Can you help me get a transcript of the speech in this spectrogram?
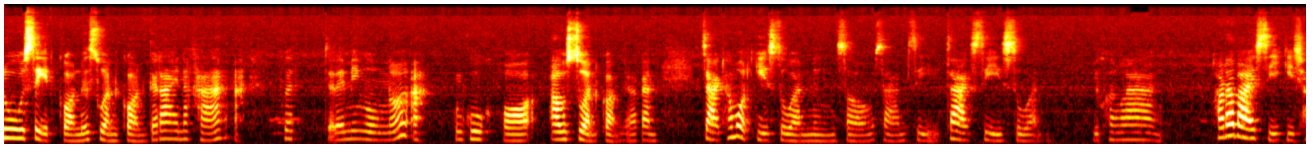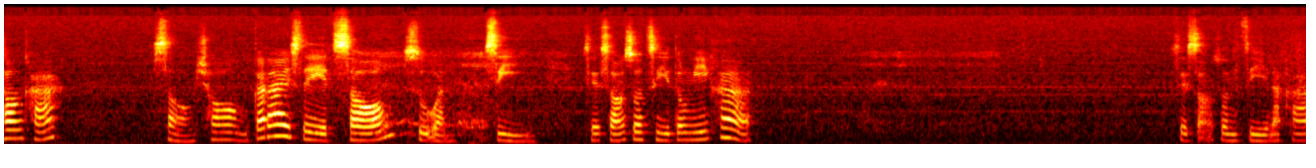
ดูเศษก่อนหรือส่วนก่อนก็ได้นะคะอะเพื่อจะได้ไม่งงเนาะอะคุณครูขอเอาส่วนก่อนแล้วกัน จากทั้งหมดกี่ส่วน 1 2 3 4 จาก 4 ส่วนอยู่ข้างล่างเขาระบายสีกี่ช่องคะ 2 ช่องก็ได้เศษ 2 ส่วน 4 เศษ 2 ส่วน 4 ตรงนี้ค่ะ เศษ 2 ส่วน 4 นะคะ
